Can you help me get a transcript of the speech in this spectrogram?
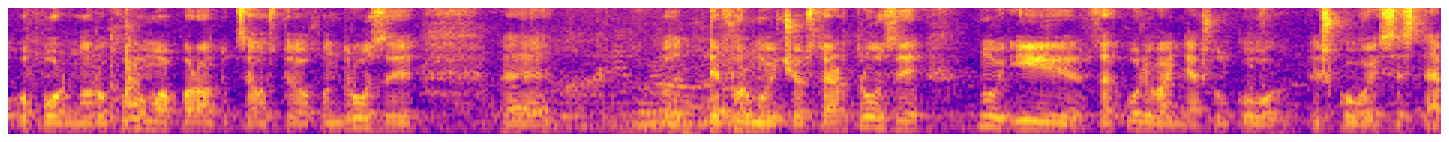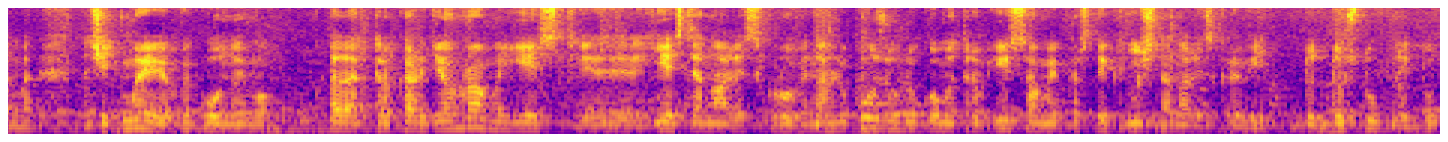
опорно-руховому апарату, це остеохондрози, е, деформуючі остеоартрози, ну і захворювання шлунково-кишкової системи. Значить, ми виконуємо електрокардіограми, є, є аналіз крові на глюкозу глюкометрів і самий простий клінічний аналіз крові, доступний тут.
